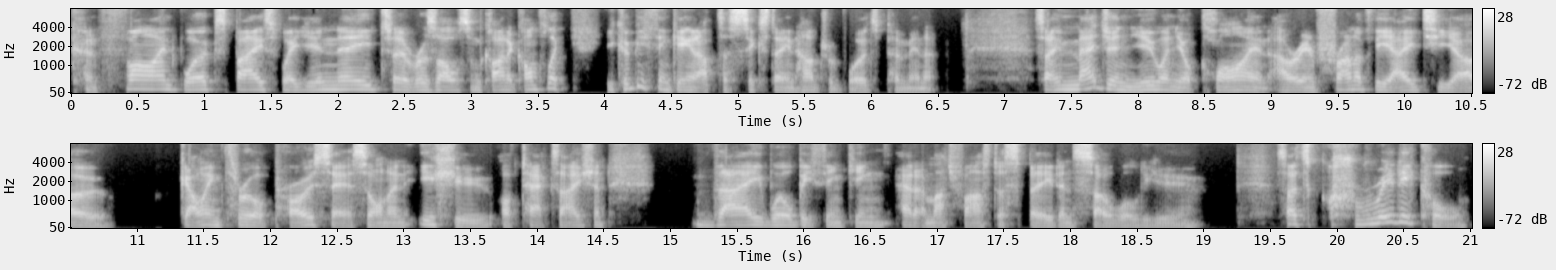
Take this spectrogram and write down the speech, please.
confined workspace where you need to resolve some kind of conflict, you could be thinking up to 1600 words per minute. So imagine you and your client are in front of the ATO going through a process on an issue of taxation, they will be thinking at a much faster speed, and so will you. So it's critical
